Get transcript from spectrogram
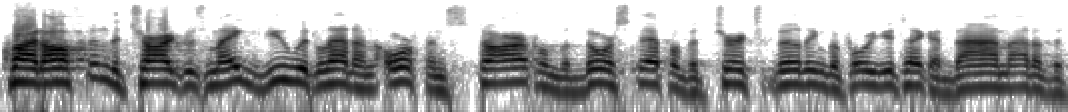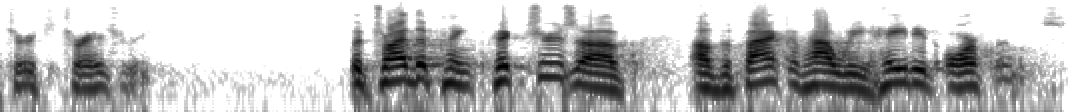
quite often, the charge was made you would let an orphan starve on the doorstep of a church building before you take a dime out of the church treasury. But tried to paint pictures of, of the fact of how we hated orphans.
